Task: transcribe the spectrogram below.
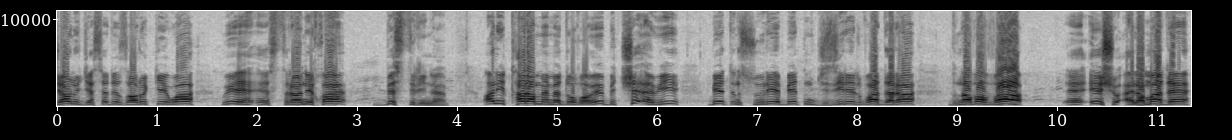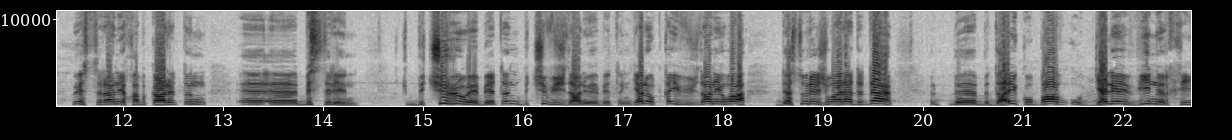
جان و جسد زاروکی و وی سترانی خواه بسترینه آنی تارا ممدوبا وی به چه اوی بیتن سوریه بیتن جزیره الوا داره دنوا وا ایش و علما ده وی سترانی خواه بکارتن بسترین به چه روی بیتن به چه وجدانی وی بیتن گلو قی وجدانی و دستور جواره ده بدایک و باو و گلی وی نرخی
